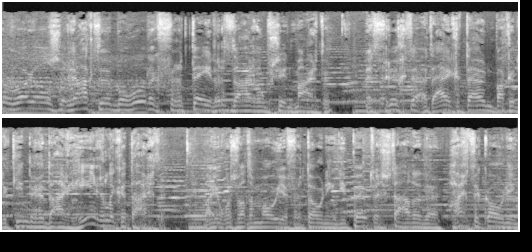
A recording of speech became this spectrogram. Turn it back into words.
onze Royals raakten behoorlijk vertederd daar op Sint Maarten. Met vruchten uit eigen tuin bakken de kinderen daar heerlijke taarten. Maar jongens, wat een mooie vertoning. Die peuters staden de hartenkoning.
